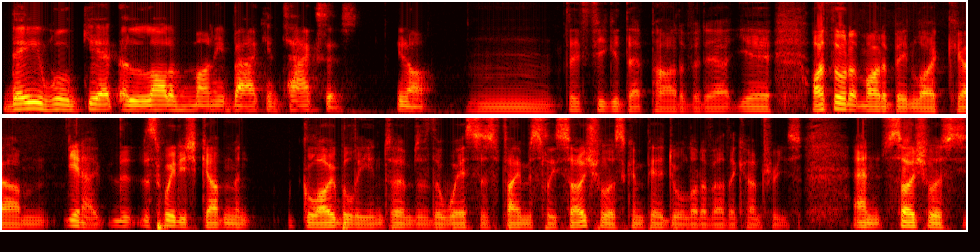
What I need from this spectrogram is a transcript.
They will get a lot of money back in taxes. You know, Mm, they figured that part of it out. Yeah, I thought it might have been like, um, you know, the, the Swedish government globally in terms of the West is famously socialist compared to a lot of other countries, and socialist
